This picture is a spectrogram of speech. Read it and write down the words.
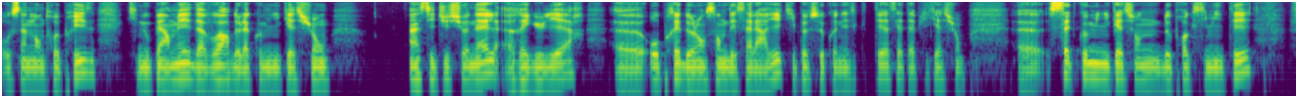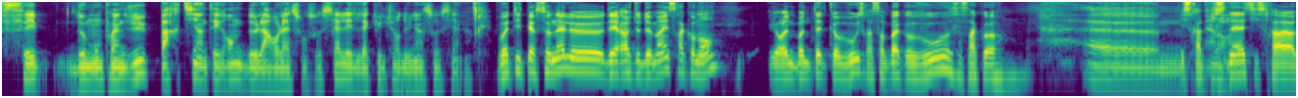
au sein de l'entreprise qui nous permet d'avoir de la communication institutionnelle, régulière, euh, auprès de l'ensemble des salariés qui peuvent se connecter à cette application. Euh, cette communication de proximité fait, de mon point de vue, partie intégrante de la relation sociale et de la culture du lien social. Votre titre personnel, le DRH de demain, il sera comment? Il aura une bonne tête comme vous, il sera sympa comme vous, ça sera quoi? Euh, il sera business, il sera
